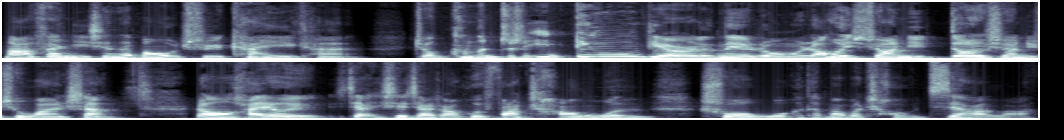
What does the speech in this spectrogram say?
麻烦你现在帮我去看一看，就可能只是一丁点儿的内容，然后需要你都需要你去完善。然后还有家一些家长会发长文，说我和他爸爸吵架了，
